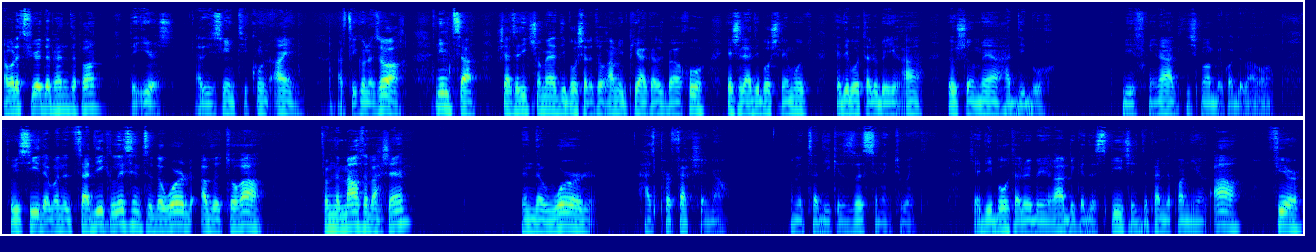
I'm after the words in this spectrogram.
And what is fear dependent upon? The ears. As you see in Tikkun Ayin of Tikkun הזוהר, נמצא שהצדיק שומע הדיבור של התורה מפי הקדוש ברוך הוא, יש להדיבור שלמות, כי הדיבור תלוי ביראה, והוא שומע הדיבור. בבחינת לשמוע בכל דברו. So we see that when the tzaddik listens to the word of the Torah from the mouth of Hashem, then the word has perfection now. When the tzaddik is listening to it. כי הדיבור תלוי ביראה, because the speech is dependent upon יראה, fear,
